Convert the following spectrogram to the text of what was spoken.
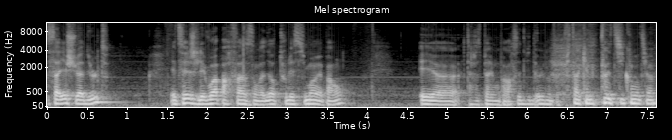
ça y est, je suis adulte. Et tu sais, je les vois par phase, on va dire tous les six mois, mes parents. Et euh, j'espère qu'ils vont pas voir cette vidéo, ils vont dire putain, quel petit con, tu vois.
